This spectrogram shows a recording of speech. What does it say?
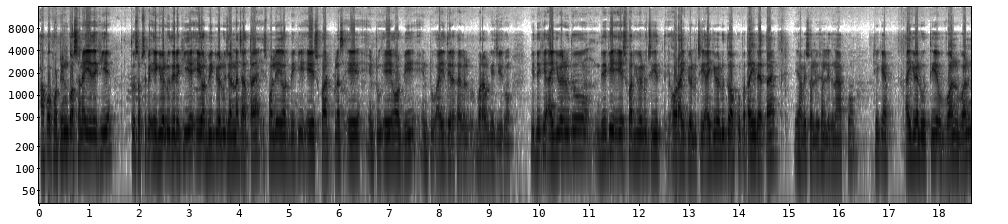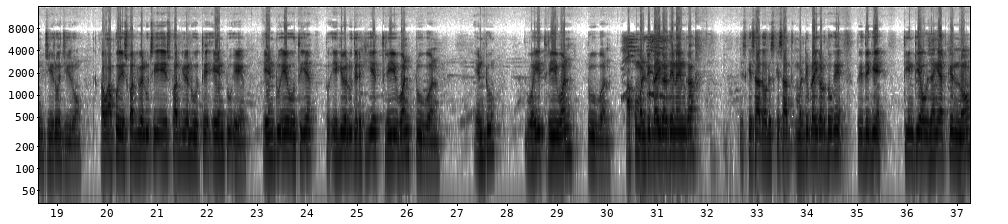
आपका फोर्टीन क्वेश्चन है, ये देखिए। तो सबसे पहले ए की वैल्यू दे रखी है ए और बी की वैल्यू जानना चाहता है। स्मॉल ए और बी की A square plus A into A और बी इंटू आई दे रखा है बराबर की ज़ीरो ये देखिए आई की वैल्यू तो देखिए ए स्क्वायर की वैल्यू चाहिए और आई की वैल्यू चाहिए। आई की वैल्यू तो आपको पता ही रहता है। यहाँ पे सॉल्यूशन लिखना है आपको, ठीक है? आई की वैल्यू होती है वन वन ज़ीरो ज़ीरो अब आपको ए स्क्वायर की वैल्यू चाहिए। ए स्क्वायर की वैल्यू होती है A into A A into ए होती है तो ए की वैल्यू दे रखी है three one two one into वही थ्री वन टू वन आपको मल्टीप्लाई कर देना इनका। इसके साथ और इसके साथ मल्टीप्लाई कर दोगे तो ये देखिए, तीन तिया हो जाएँगे आपके नौ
